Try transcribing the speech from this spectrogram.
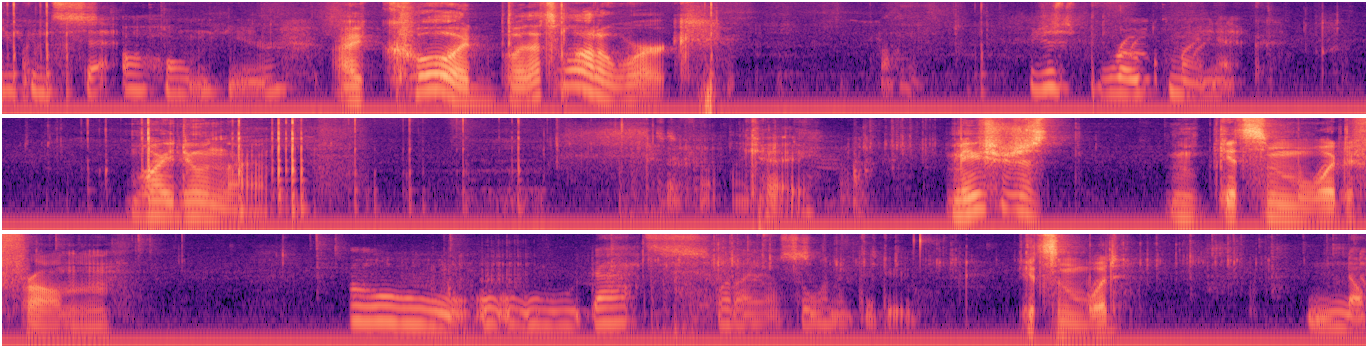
you can set a home here. I could, but that's a lot of work. I just broke my neck. Why are you doing that? 'cause I felt like- Okay. Maybe we should just get some wood from. Oh, that's what I also wanted to do. Get some wood. No,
